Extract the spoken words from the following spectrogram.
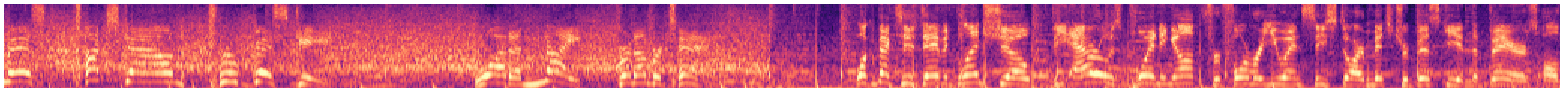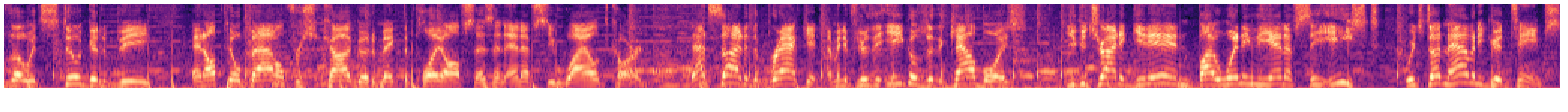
missed. Touchdown, Trubisky. What a night for number 10. Welcome back to the David Glenn Show. The arrow is pointing up for former UNC star Mitch Trubisky and the Bears, although it's still going to be an uphill battle for Chicago to make the playoffs as an NFC wild card. That side of the bracket, I mean, if you're the Eagles or the Cowboys, you could try to get in by winning the NFC East, which doesn't have any good teams.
